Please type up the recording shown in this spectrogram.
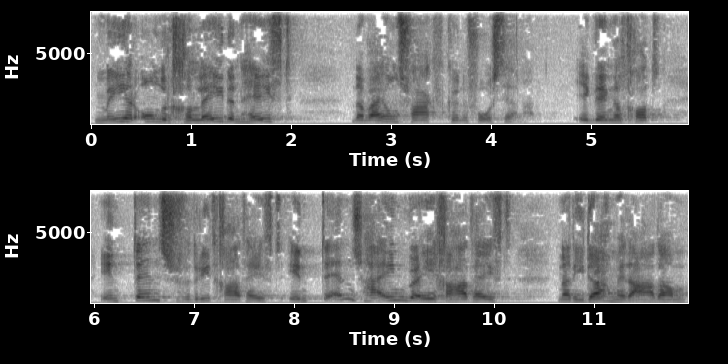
meer onder geleden heeft dan wij ons vaak kunnen voorstellen. Ik denk dat God intens verdriet gehad heeft, intens heimwee gehad heeft naar die dag met Adam.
